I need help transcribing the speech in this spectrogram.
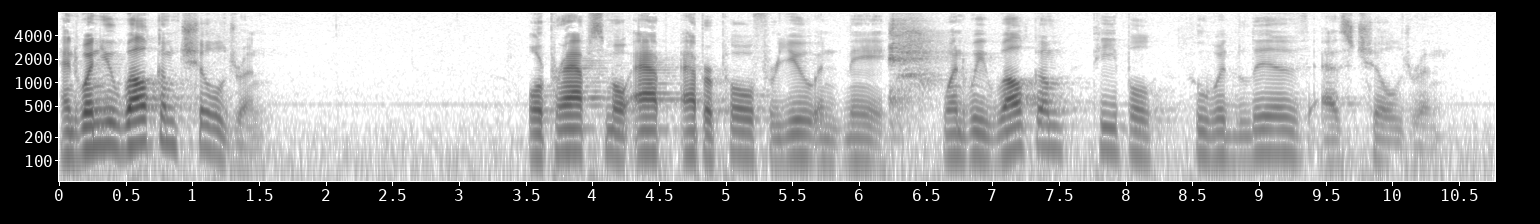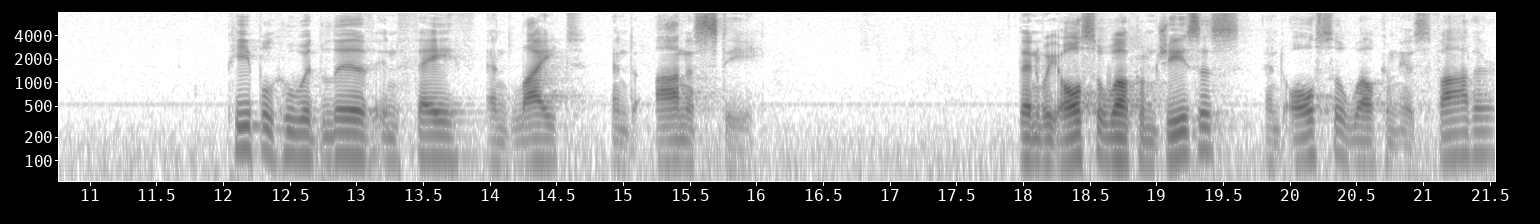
And when you welcome children, or perhaps more ap- apropos for you and me, when we welcome people who would live as children, people who would live in faith and light and honesty, then we also welcome Jesus and also welcome his Father.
